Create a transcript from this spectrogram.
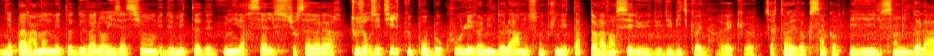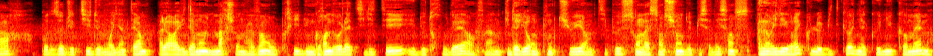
il n'y a pas vraiment de méthode de valorisation et de méthode universelle sur sa valeur. Toujours est-il que pour beaucoup, les 20 000 dollars ne sont qu'une étape dans l'avancée du Bitcoin, avec euh, certains évoquent 50 000, 100 000 dollars des objectifs de moyen terme. Alors évidemment, une marche en avant au prix d'une grande volatilité et de trous d'air, enfin, qui d'ailleurs ont ponctué un petit peu son ascension depuis sa naissance. Alors il est vrai que le Bitcoin a connu quand même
